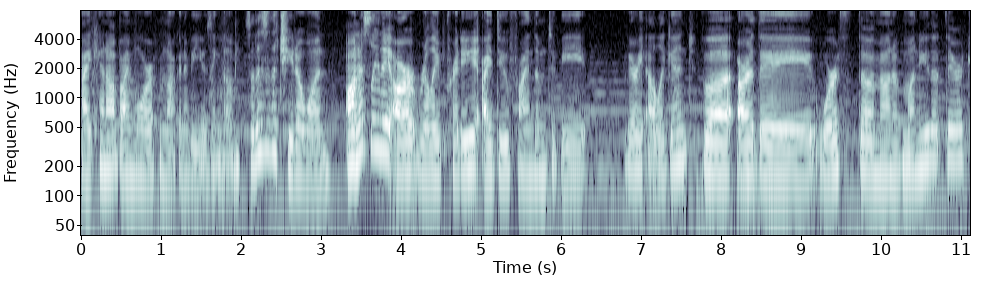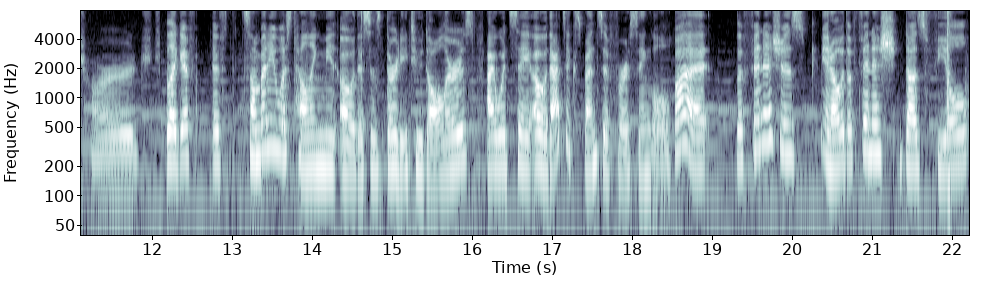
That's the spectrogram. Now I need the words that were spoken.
I cannot buy more if I'm not going to be using them. So this is the Cheetah one. Honestly, they are really pretty. I do find them to be very elegant, but are they worth the amount of money that they're charged? Like if if somebody was telling me, oh, this is $32, I would say, oh, that's expensive for a single. But the finish is, you know, the finish does feel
